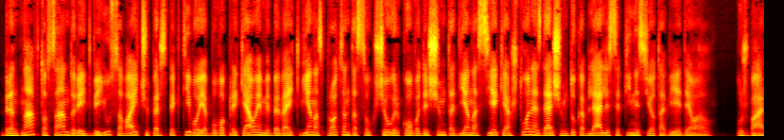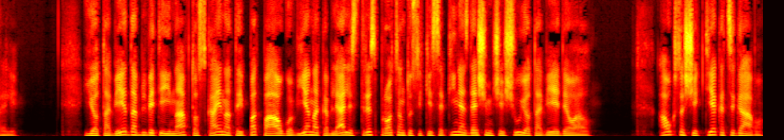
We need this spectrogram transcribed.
Brent naftos sandoriai dviejų savaičių perspektyvoje buvo prekiaujami beveik 1 procentas aukščiau ir kovo 10 dieną siekė 82,7 JVDOL už barelį. JVWTI naftos kaina taip pat paaugo 1,3 procentus iki 76 JVDOL. Auksas šiek tiek atsigavo,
